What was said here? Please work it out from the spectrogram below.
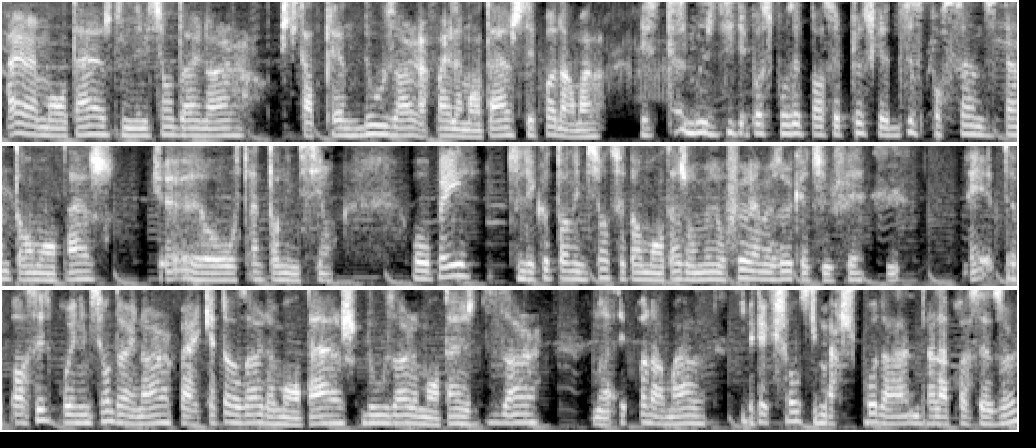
Faire un montage d'une émission d'une heure, puis que ça te prenne 12 heures à faire le montage, c'est pas normal. Et si- moi, je dis que t'es pas supposé de passer plus que 10% du temps de ton montage euh, au temps de ton émission. Au pire, tu l'écoutes ton émission, tu fais ton montage au, au fur et à mesure que tu le fais. Mais de passer pour une émission d'une heure, faire 14 heures de montage, 12 heures de montage, 10 heures, Ouais. c'est pas normal. Il y a quelque chose qui marche pas dans, dans la procédure.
